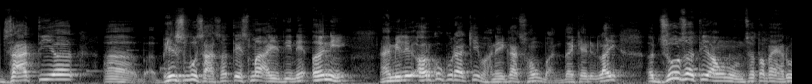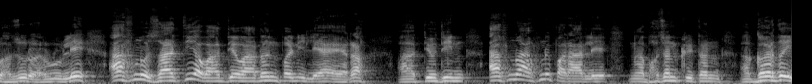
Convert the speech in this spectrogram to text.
जातीय वेशभूषा छ त्यसमा आइदिने। अनि हामीले अर्को कुरा के भनेका छौँ भन्दाखेरिलाई जो जति आउनुहुन्छ तपाईँहरू हजुरहरूले आफ्नो जातीय वाद्यवादन पनि ल्याएर त्यो दिन आफ्नो आफ्नै पाराले भजन कीर्तन गर्दै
